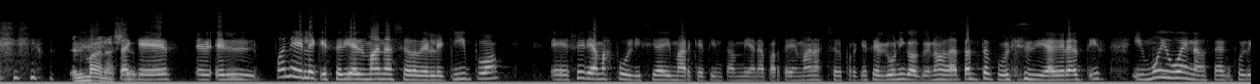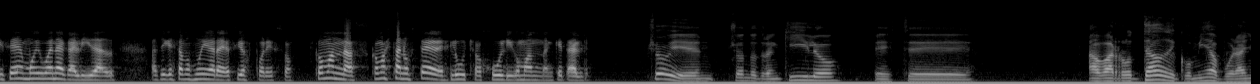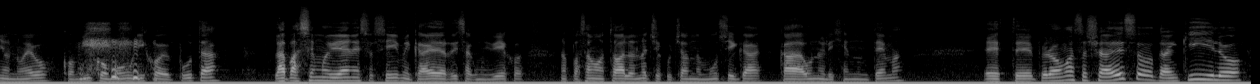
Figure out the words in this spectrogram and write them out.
El O sea manager. que es el, el- ponele que sería el manager del equipo. Eh, yo diría más publicidad y marketing también, aparte de manager, porque es el único que nos da tanta publicidad gratis y muy buena, o sea, publicidad de muy buena calidad. Así que estamos muy agradecidos por eso. ¿Cómo andas? ¿Cómo están ustedes, Lucho, Juli? ¿Cómo andan? ¿Qué tal? Yo bien, yo ando tranquilo, este abarrotado de comida por año nuevo, comí como un hijo de puta. La pasé muy bien, eso sí, me cagué de risa con mis viejos. Nos pasamos toda la noche escuchando música, cada uno eligiendo un tema. Este, pero más allá de eso, tranquilo.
